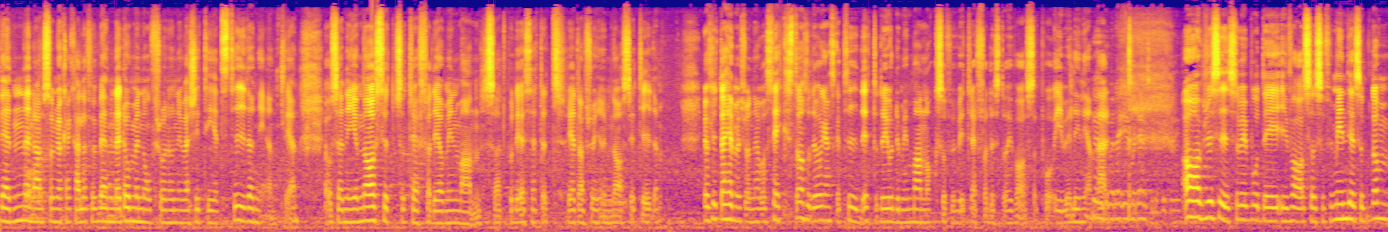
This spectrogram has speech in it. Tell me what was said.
vännerna, som jag kan kalla för vänner, de är nog från universitetstiden egentligen. Och sen i gymnasiet så träffade jag min man, så att på det sättet redan från gymnasietiden. Jag flyttade hemifrån när jag var 16 så det var ganska tidigt och det gjorde min man också för vi träffades då i Vasa på IB-linjen där. Ja, det var den som du Ja precis, så vi bodde i, i Vasa så för min del så de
